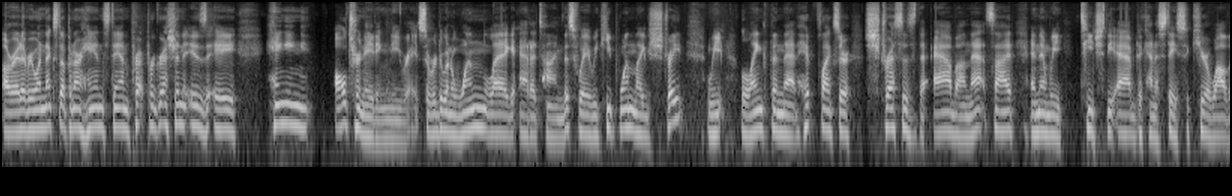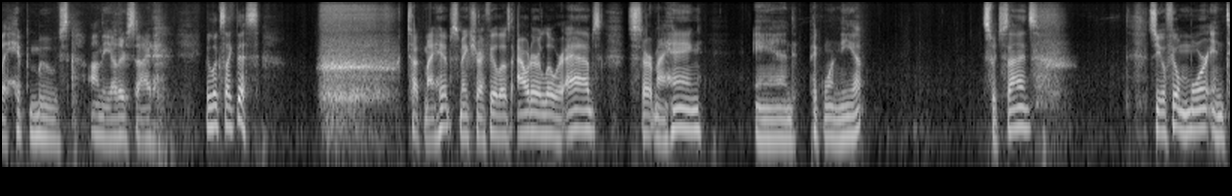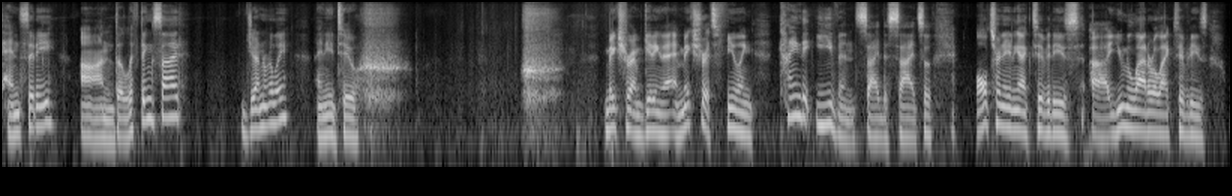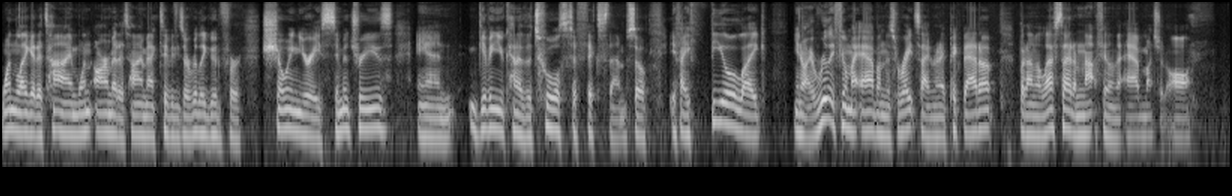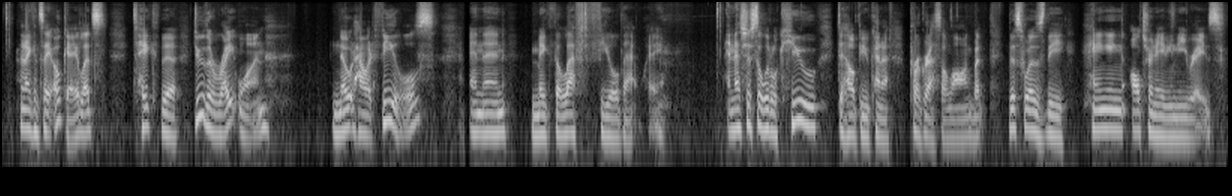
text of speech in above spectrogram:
All right, everyone, next up in our handstand prep progression is a hanging alternating knee raise. So we're doing one leg at a time. This way we keep one leg straight, we lengthen that hip flexor, stresses the ab on that side, and then we teach the ab to kind of stay secure while the hip moves on the other side. It looks like this. Tuck my hips, make sure I feel those outer lower abs, start my hang, and pick one knee up. Switch sides. So you'll feel more intensity on the lifting side, generally. I need to make sure I'm getting that and make sure it's feeling kind of even side to side. So alternating activities, uh, unilateral activities, one leg at a time, one arm at a time activities are really good for showing your asymmetries and giving you kind of the tools to fix them. So if I feel like you know, I really feel my ab on this right side when I pick that up, but on the left side, I'm not feeling the ab much at all. Then I can say, okay, let's take the, do the right one, note how it feels, and then make the left feel that way. And that's just a little cue to help you kind of progress along. But this was the hanging alternating knee raise.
